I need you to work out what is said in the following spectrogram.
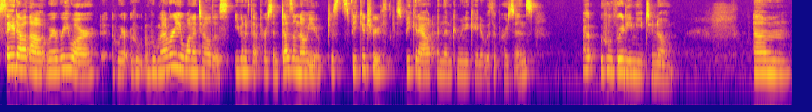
say it out loud wherever you are, where, whomever you want to tell this, even if that person doesn't know you, just speak your truth, speak it out, and then communicate it with the persons who really need to know. Um,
